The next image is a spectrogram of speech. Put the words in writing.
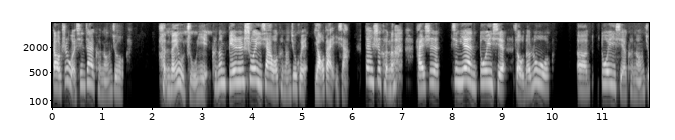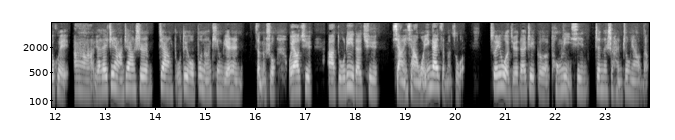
导致我现在可能就很没有主意，可能别人说一下，我可能就会摇摆一下，但是可能 还是经验多一些，走的路呃多一些，可能就会啊，原来这样这样是这样不对，我不能听别人怎么说，我要去。啊，独立的去想一想，我应该怎么做。所以我觉得这个同理心真的是很重要的。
